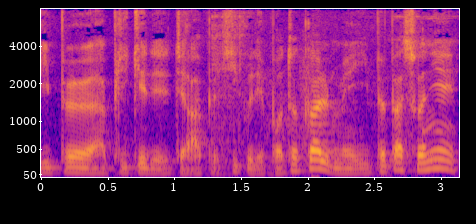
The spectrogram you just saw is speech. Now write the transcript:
Il peut appliquer des thérapeutiques ou des protocoles, mais il peut pas soigner.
